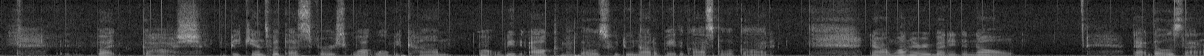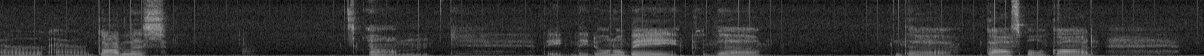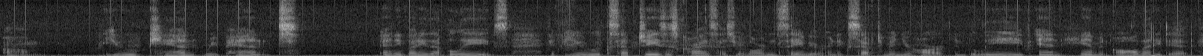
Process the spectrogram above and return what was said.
But gosh it begins with us first. What will become what will be the outcome of those who do not obey the gospel of god? Now i want everybody to know that those that are are godless um, they they don't obey the the gospel of god um, you can repent. Anybody that believes, if you accept Jesus Christ as your Lord and Savior and accept Him in your heart and believe in Him and all that He did,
